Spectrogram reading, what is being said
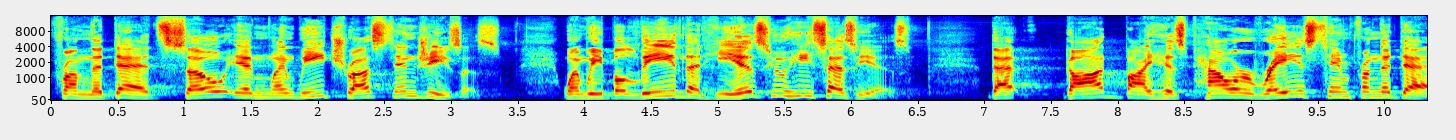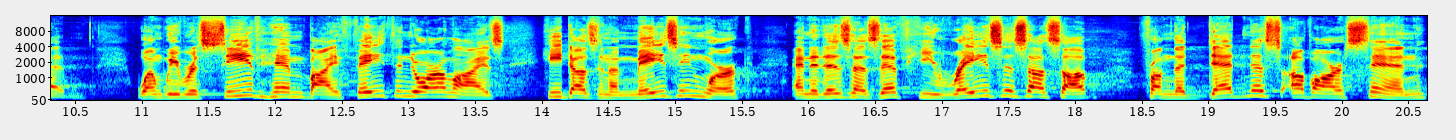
from the dead, so in when we trust in Jesus, when we believe that he is who he says he is, that God by his power raised him from the dead, when we receive him by faith into our lives, he does an amazing work, and it is as if He raises us up from the deadness of our sin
